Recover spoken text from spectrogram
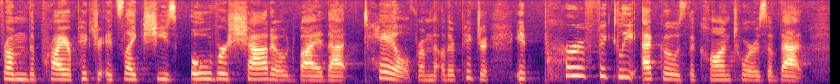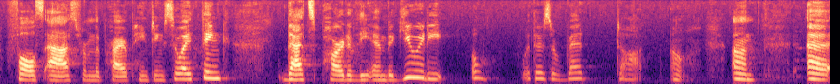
from the prior picture. It's like she's overshadowed by that tail from the other picture. It perfectly echoes the contours of that false ass from the prior painting. So I think that's part of the ambiguity. Oh, well, there's a red dot. Oh. Um, uh,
